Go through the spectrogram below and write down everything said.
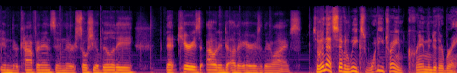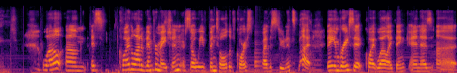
in their confidence and their sociability that carries out into other areas of their lives. So, in that seven weeks, what do you try and cram into their brains? Well, um, it's quite a lot of information. So we've been told, of course, by the students, but they embrace it quite well, I think. And as uh,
